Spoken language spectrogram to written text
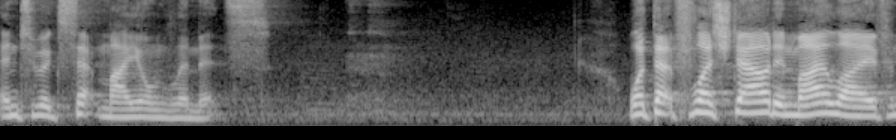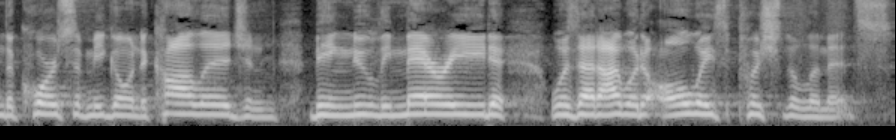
and to accept my own limits. What that fleshed out in my life in the course of me going to college and being newly married was that I would always push the limits.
